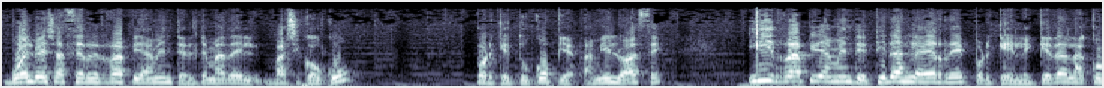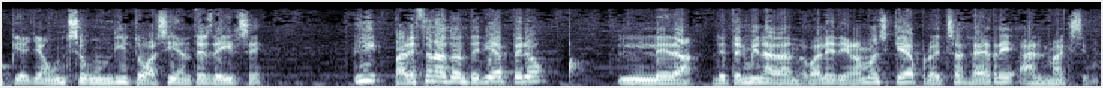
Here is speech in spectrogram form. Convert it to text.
vuelves a hacer rápidamente el tema del básico Q, porque tu copia también lo hace. Y rápidamente tiras la R porque le queda la copia ya un segundito así antes de irse. Y parece una tontería, pero le da, le termina dando, ¿vale? Digamos que aprovechas la R al máximo.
